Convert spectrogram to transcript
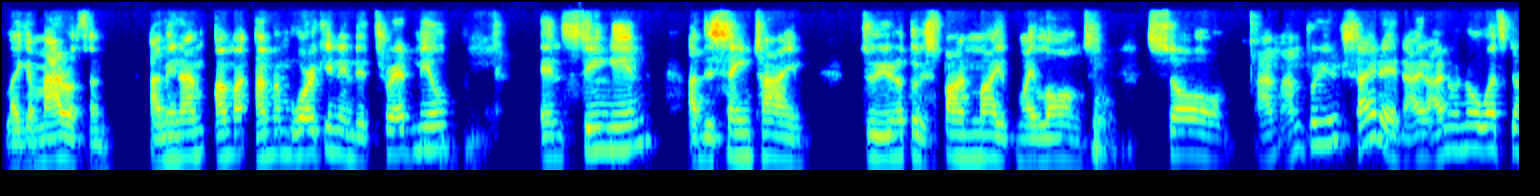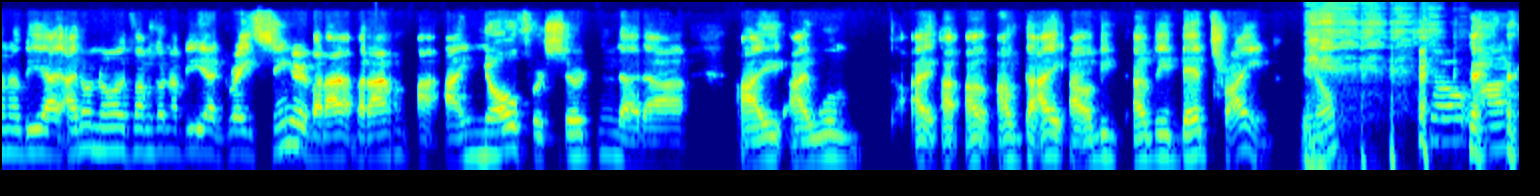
like a marathon. I mean, I'm I'm I'm working in the treadmill and singing at the same time to you know to expand my my lungs. So I'm I'm pretty excited. I, I don't know what's gonna be. I, I don't know if I'm gonna be a great singer, but I but I'm I, I know for certain that uh I I will I, I I'll, I'll die. I'll be I'll be dead trying. You know. So awesome.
